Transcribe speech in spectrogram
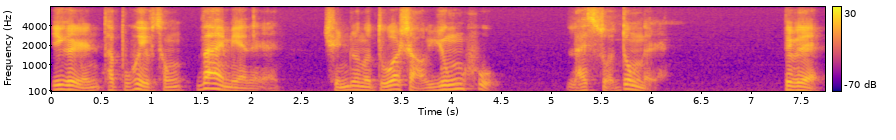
一个人他不会从外面的人群众的多少拥护来所动的人，对不对？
